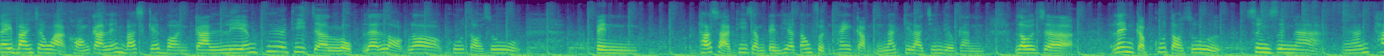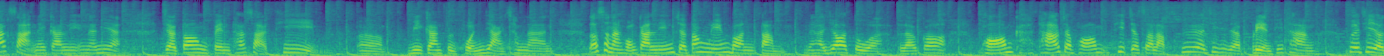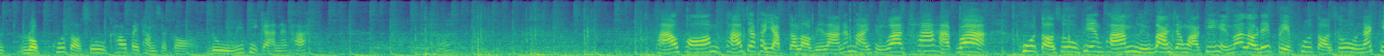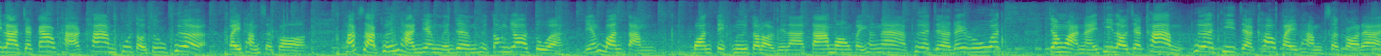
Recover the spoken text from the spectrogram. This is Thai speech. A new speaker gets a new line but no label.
ในบางจังหวะของการเล่นบาสเกตบอลการเลี้ยงเพื่อที่จะหลบและหลอกล่อคู่ต่อสู้ เป็นทักษะที่จำเป็นที่จะต้องฝึกให้กับนักกีฬาเช่นเดียวกัน เราจะเล่นกับคู่ต่อสู้ซึ่งซึ่งหน้าดังนั้นทักษะในการเลี้ยงนั้นเนี่ยจะต้องเป็นทักษะที่มีการฝึกฝนอย่างชำนาญ ลักษณะของการเลี้ยงจะต้องเลี้ยงบอลต่ำนะคะย่อตัว แล้วก็พร้อมเท้าจะพร้อมที่จะสลับเพื่อที่จะเปลี่ยนทิศทาง เพื่อที่จะหลบคู่ต่อสู้เข้าไปทำสกอร์ ดูวิธีการนะคะ เท้าพร้อม เท้าจะขยับตลอดเวลา นั่นหมายถึงว่าถ้าหากว่าคู่ต่อสู้เพียงพล้ำหรือบางจังหวะที่เห็นว่าเราได้เปรียบคู่ต่อสู้ นักกีฬาจะก้าวขาข้ามคู่ต่อสู้เพื่อไปทำสกอร์ ทักษะพื้นฐานยังเหมือนเดิมคือต้องย่อตัว เลี้ยงบอลต่ำบอลติดมือตลอดเวลาตามองไปข้างหน้า เพื่อจะได้รู้ว่าจังหวะไหนที่เราจะข้ามเพื่อที่จะเข้าไปทำสกอร์ได้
